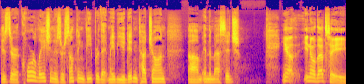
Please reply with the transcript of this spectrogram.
Is there a correlation? Is there something deeper that maybe you didn't touch on um, in the message? Yeah, you know that's a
